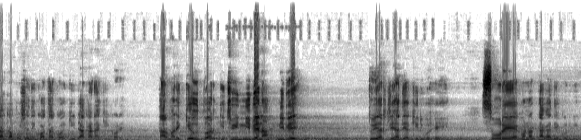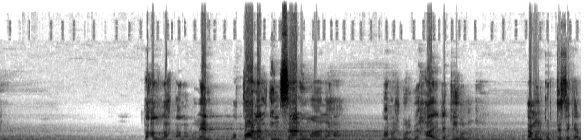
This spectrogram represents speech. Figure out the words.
টাকা পয়সা দিয়ে কথা কয়, কি ডাকাডাকি করে? তার মানে কেউ তো আর কিছুই নিবে না, নিবে। তুই আর টিহা দিয়া কিনবে সোরে এখন আর টাকা দিয়ে করবে কি? তো আল্লাহ তালা বলেন ও কল আল ইনসান উমা আলাহা মানুষ বলবে, হা, এটা কি হলো? এমন করতেছে কেন?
